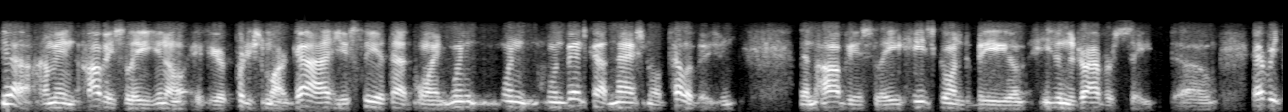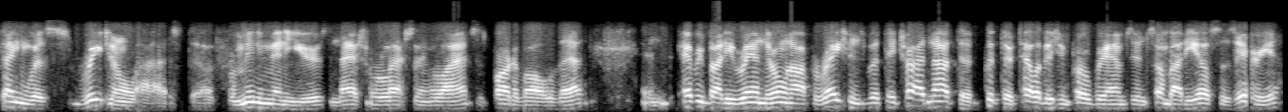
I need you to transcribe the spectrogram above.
Yeah, I mean, obviously, you know, if you're a pretty smart guy, you see at that point when when when Vince got national television, then obviously he's going to be uh, he's in the driver's seat. Uh, everything was regionalized uh, for many many years. The National Wrestling Alliance is part of all of that, and everybody ran their own operations, but they tried not to put their television programs in somebody else's area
